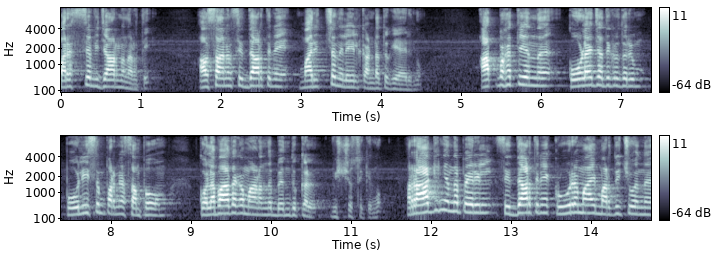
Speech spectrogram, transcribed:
പരസ്യ വിചാരണ നടത്തി. അവസാനം സിദ്ധാർത്ഥിനെ മരിച്ച നിലയിൽ കണ്ടെത്തുകയായിരുന്നു. ആത്മഹത്യയെന്ന് കോളേജ് അധികൃതരും പോലീസും പറഞ്ഞ സംഭവം കൊലപാതകമാണെന്ന് ബന്ധുക്കൾ വിശ്വസിക്കുന്നു. റാഗിംഗ് എന്ന പേരിൽ സിദ്ധാർത്ഥിനെ ക്രൂരമായി മർദ്ദിച്ചുവെന്ന്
